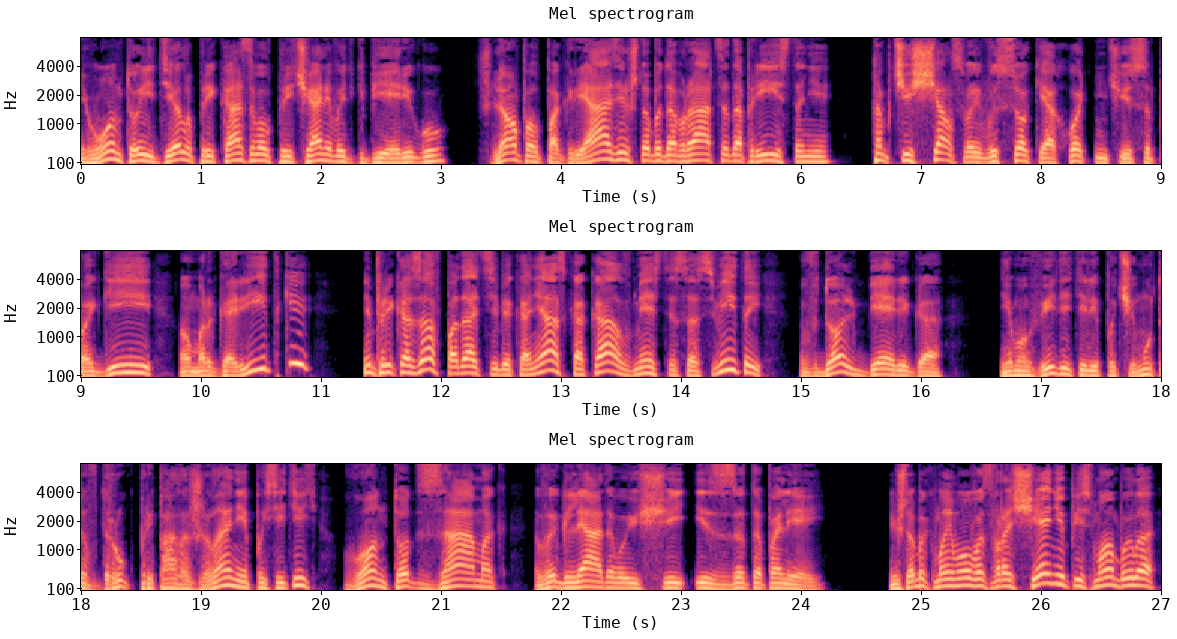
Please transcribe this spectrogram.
И он то и дело приказывал причаливать к берегу, шлепал по грязи, чтобы добраться до пристани, обчищал свои высокие охотничьи сапоги о маргаритке и, приказав подать себе коня, скакал вместе со свитой вдоль берега. Ему, видите ли, почему-то вдруг припало желание посетить вон тот замок, выглядывающий из-за тополей. И чтобы к моему возвращению письмо было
